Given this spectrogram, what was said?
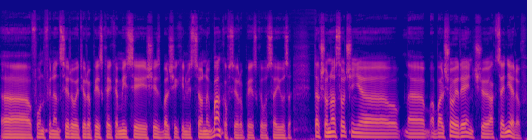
э, фонд финансирует Европейская комиссия и шесть больших инвестиционных банков с Европейского Союза. Так что у нас очень э, большой рейндж акционеров,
